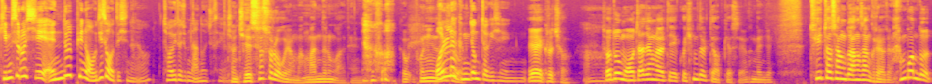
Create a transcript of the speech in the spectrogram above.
김수로 씨 엔돌핀은 어디서 얻으시나요? 저희도 좀 나눠주세요. 전 제 스스로 그냥 막 만드는 것 같아요. 그 본인 원래 스스로. 긍정적이신 예, 그렇죠. 저도 뭐 짜증 날 때 있고 힘들 때 없겠어요. 근데 이제 트위터 상도 항상 그래요. 저한 번도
